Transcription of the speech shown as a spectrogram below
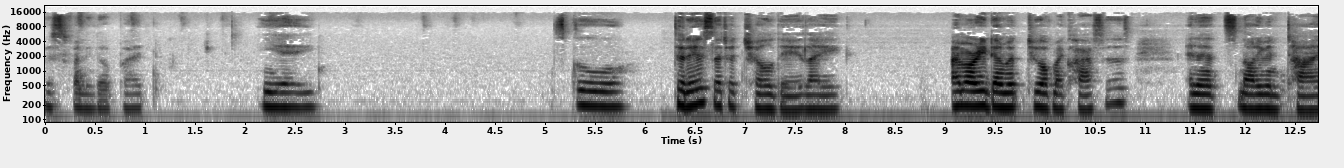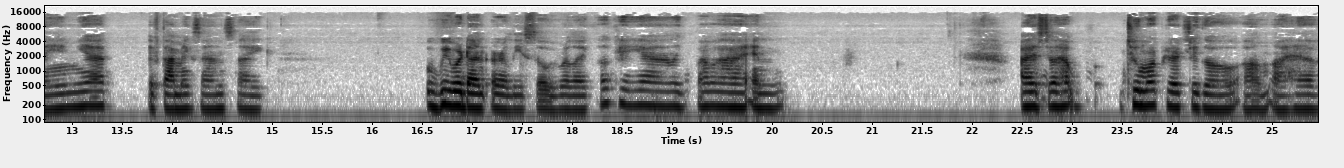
was funny though, but yay. School. Today is such a chill day. Like, I'm already done with two of my classes and it's not even time yet, if that makes sense. Like, we were done early, so we were like, okay, yeah, like bye bye. And I still have two more periods to go. Um, I have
